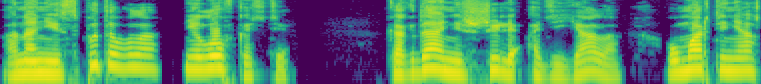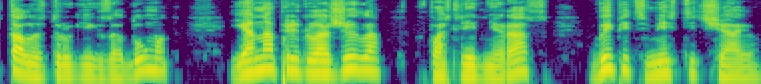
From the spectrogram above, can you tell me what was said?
она не испытывала неловкости. Когда они сшили одеяло, у Марти не осталось других задумок, и она предложила в последний раз выпить вместе чаю,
